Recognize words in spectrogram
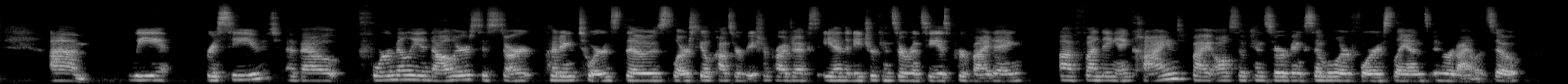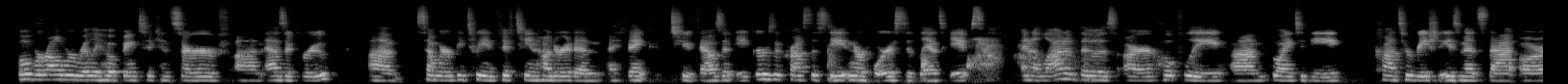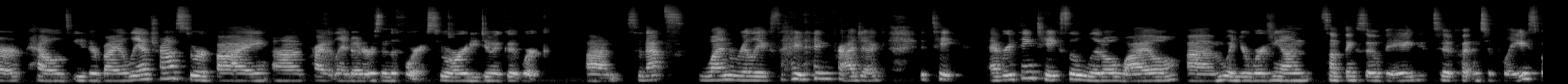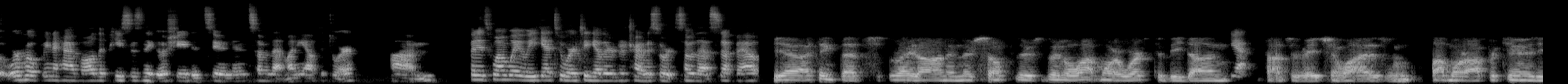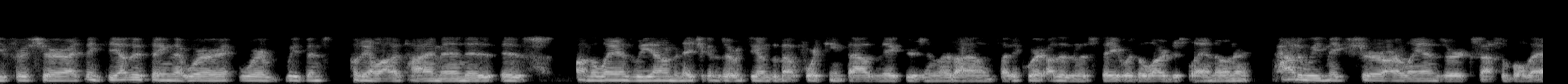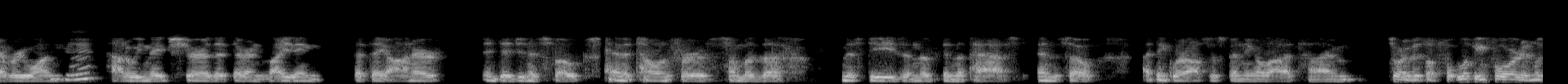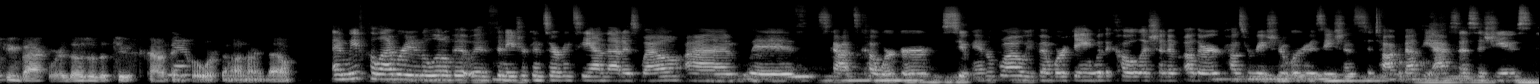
Um, we received about $4 million to start putting towards those large scale conservation projects. And the Nature Conservancy is providing uh, funding in kind by also conserving similar forest lands in Rhode Island. So, overall, we're really hoping to conserve um, as a group um, somewhere between 1,500 and I think 2,000 acres across the state in our forested landscapes. And a lot of those are hopefully um, going to be conservation easements that are held either by a land trust or by uh, private landowners in the forest who are already doing good work. Um, so that's one really exciting project. It take everything takes a little while um, when you're working on something so big to put into place, but we're hoping to have all the pieces negotiated soon and some of that money out the door. Um, but it's one way we get to work together to try to sort some of that stuff out. Yeah, I think that's right on. And there's so there's there's a lot more work to be done, yeah. Conservation wise, and a lot more opportunity for sure. I think the other thing that we're where we've been putting a lot of time in is, is on the lands we own. The Nature Conservancy owns about 14,000 acres in Rhode Island. So I think we're other than the state, we're the largest landowner. How do we make sure our lands are accessible to everyone? Mm-hmm. How do we make sure that they're inviting that they honor indigenous folks and atone for some of the misdeeds in the in the past. And so I think we're also spending a lot of time sort of as a, looking forward and looking backward. Those are the two kind of things yeah. we're working on right now. And we've collaborated a little bit with the Nature Conservancy on that as well, um, with Scott's co-worker Sue Anderbois. We've been working with a coalition of other conservation organizations to talk about the access issues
